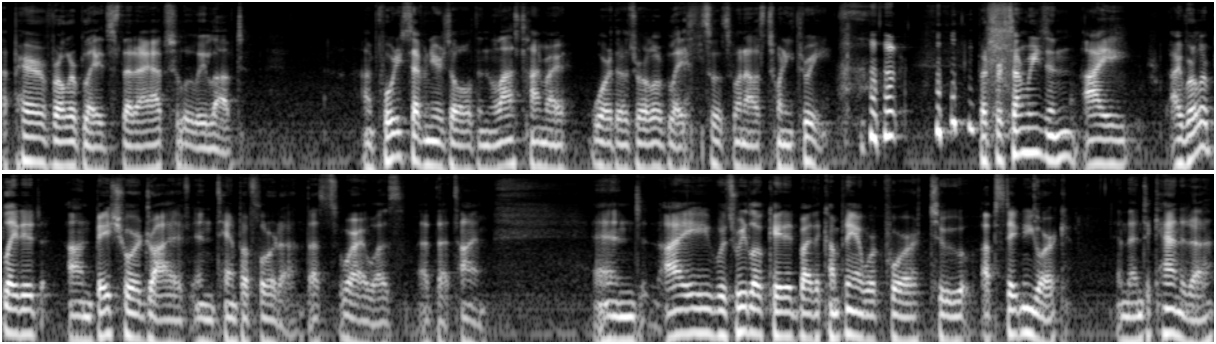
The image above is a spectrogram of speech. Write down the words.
a pair of rollerblades that I absolutely loved. I'm 47 years old, and the last time I wore those rollerblades was when I was 23. but for some reason, I I rollerbladed on Bayshore Drive in Tampa, Florida. That's where I was at that time. And I was relocated by the company I work for to upstate New York and then to Canada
